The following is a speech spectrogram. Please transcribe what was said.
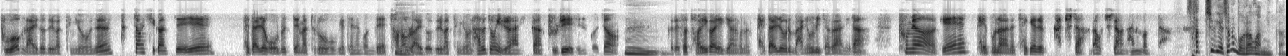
부업 라이더들 같은 경우는 특정 시간대에 배달료가 오를 때만 들어오게 되는 건데 전업 음. 라이더들 같은 경우는 하루 종일 일하니까 불리해지는 거죠. 음. 그래서 저희가 얘기하는 거는 배달료를 많이 올리자가 아니라 투명하게 배분하는 체계를 갖추자라고 주장을 하는 겁니다. 사측에서는 뭐라고 합니까?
